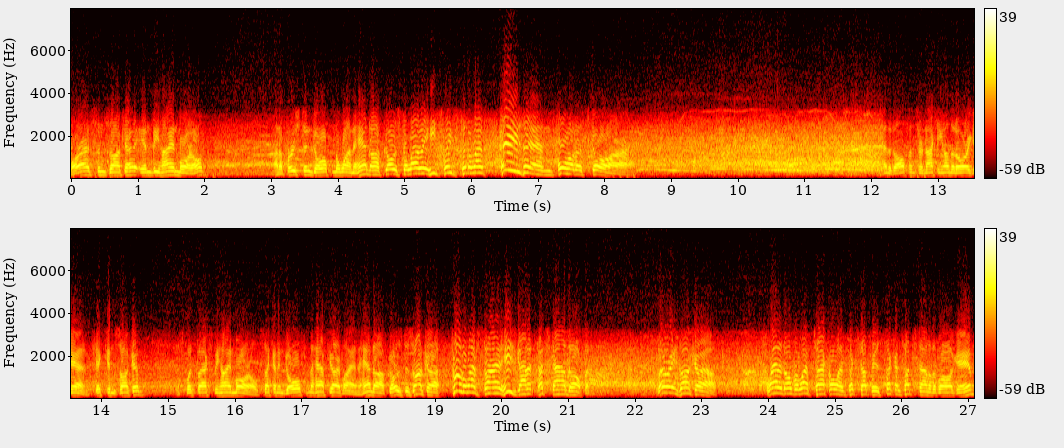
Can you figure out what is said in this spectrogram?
Morris and Csonka in behind Morrall. On a first and goal from the one. The handoff goes to Larry. He sweeps to the left. He's in for the score. And the Dolphins are knocking on the door again. Kiick and Csonka the split backs behind Morrall. Second and goal from the half yard line. The handoff goes to Csonka. Through the left side. He's got it. Touchdown, Dolphins. Larry Csonka slanted over left tackle and picks up his second touchdown of the ball game.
